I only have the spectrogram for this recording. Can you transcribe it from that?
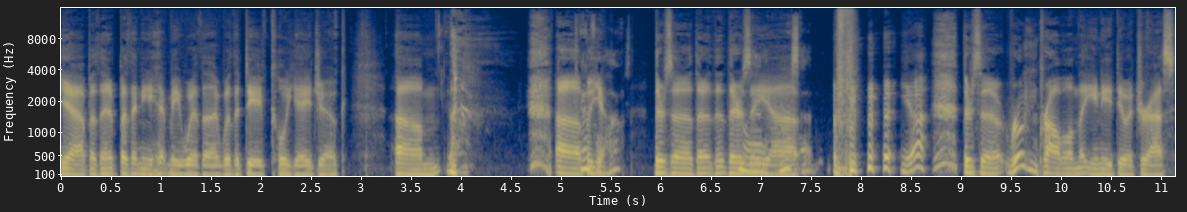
Yeah, but then but then he hit me with a with a Dave Coulier joke. Um, uh, but yeah. There's a the, the- there's Oh, a uh, yeah, there's a rodent problem that you need to address.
